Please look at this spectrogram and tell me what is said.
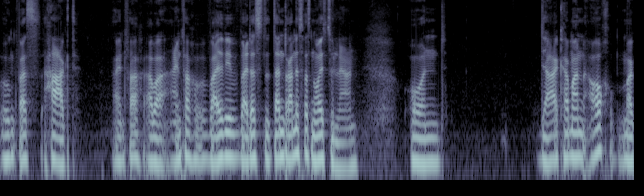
irgendwas hakt. Einfach, aber einfach, weil wir, weil das dann dran ist, was Neues zu lernen. Und da kann man auch mal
